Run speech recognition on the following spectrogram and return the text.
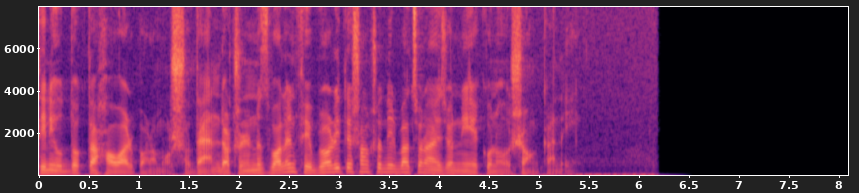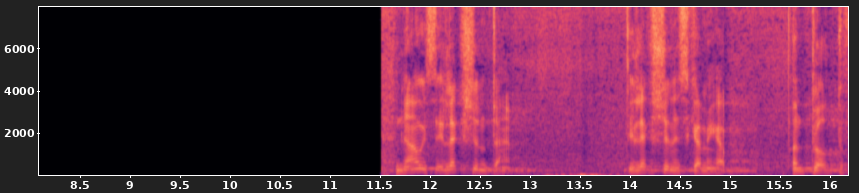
তিনি উদ্যোক্তা হওয়ার পরামর্শ দেন ডক্টর ইনুস বলেন, ফেব্রুয়ারিতে সংসদ নির্বাচন আয়োজন নিয়ে কোনো শঙ্কা নেই Now is election time. The election is coming up on 12th of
